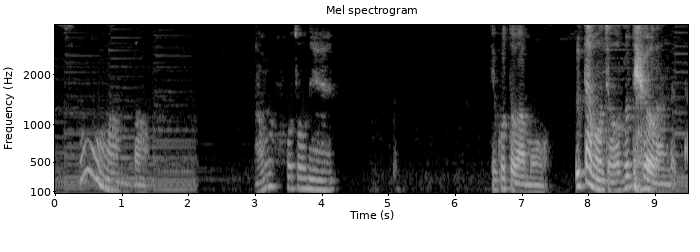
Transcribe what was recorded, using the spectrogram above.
そうなんだ。なるほどね。ってことはもう、歌も上手ってことなんだった。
